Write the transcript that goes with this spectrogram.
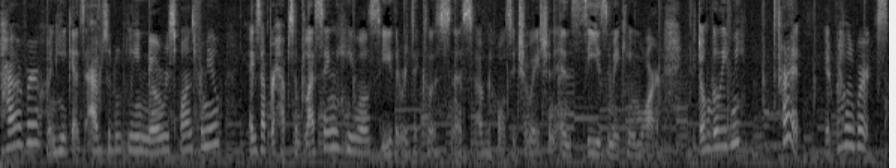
However, when he gets absolutely no response from you, except perhaps a blessing, he will see the ridiculousness of the whole situation and cease making war. If you don't believe me, try it. It really works.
